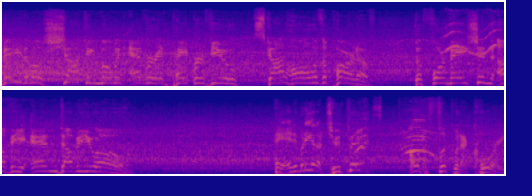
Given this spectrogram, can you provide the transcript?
Maybe the most shocking moment ever in pay-per-view Scott Hall was a part of. The formation of the NWO. Hey, anybody got a toothpick? I want to flick one at Corey.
